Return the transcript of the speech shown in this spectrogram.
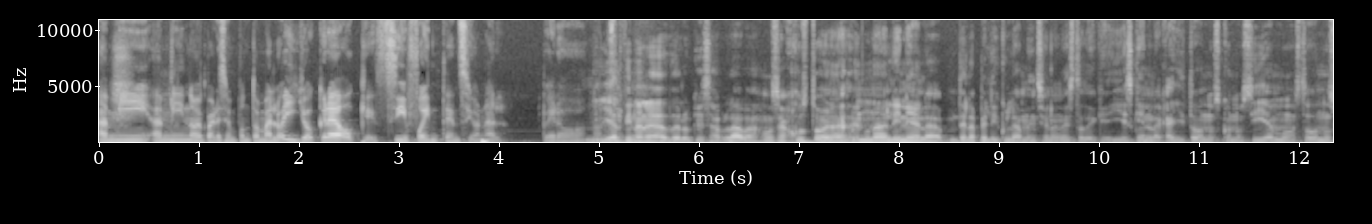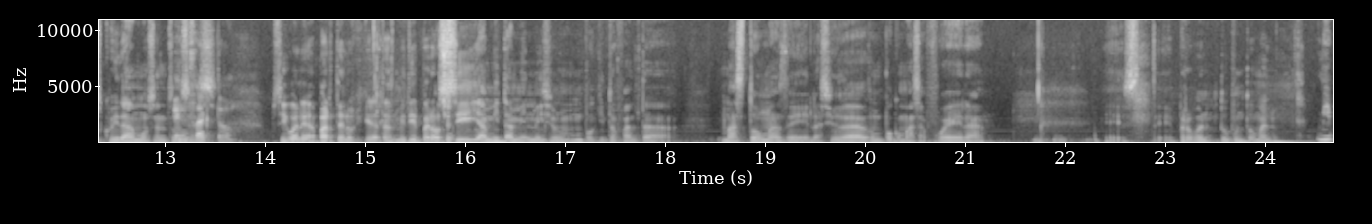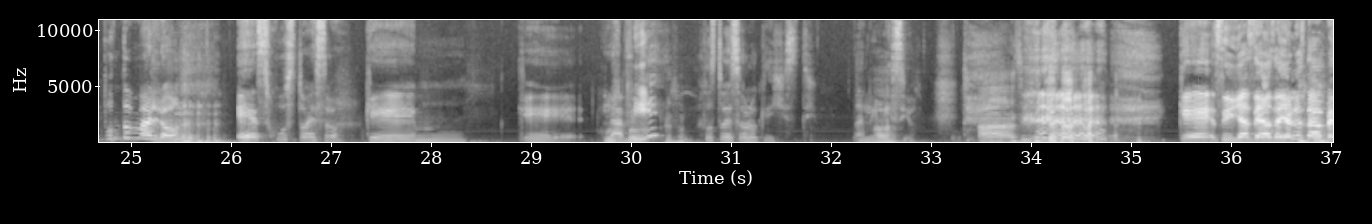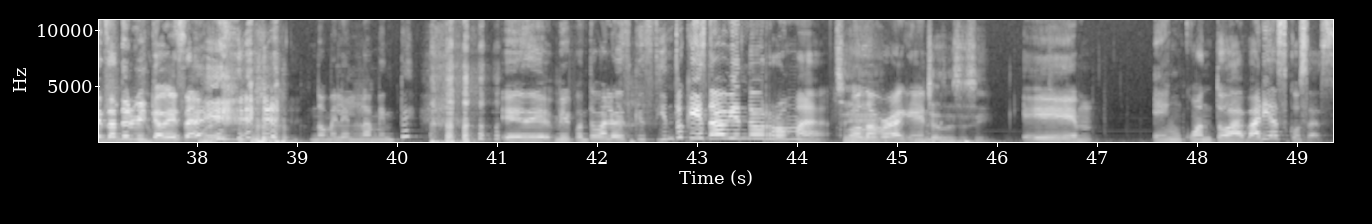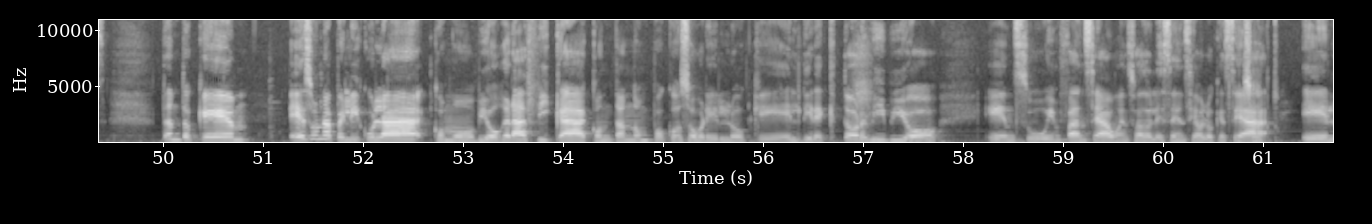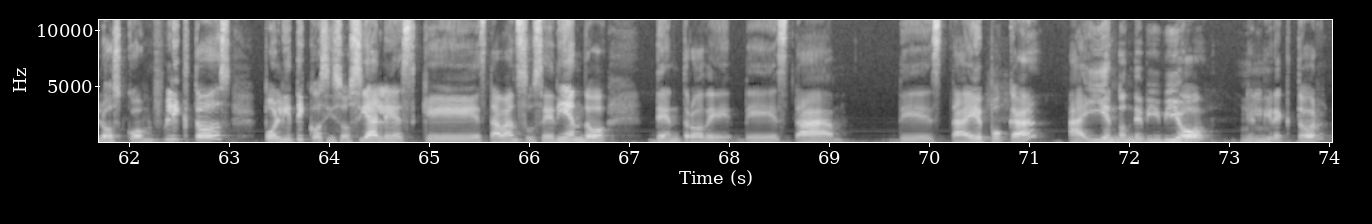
A mí, a mí no me pareció un punto malo y yo creo que sí fue intencional, pero no. Y al final era de lo que se hablaba. O sea, justo en, la- en una línea de la, de la película mencionan esto de que, y es que en la calle todos nos conocíamos, todos nos cuidamos, entonces... Exacto. Pues igual era parte de lo que quería transmitir, pero sí, a mí también me hizo un poquito falta más tomas de la ciudad, un poco más afuera. Este, pero bueno, tu punto malo. Mi punto malo es justo eso, que, mm, que la vi, eso. justo eso lo que dijiste al Ah. inicio. Ah, sí. Que sí, ya sé, o sea, yo lo estaba pensando en mi cabeza y no me leen la mente. Eh, mi punto malo es que siento que estaba viendo Roma Sí, all over again. Muchas veces sí. eh, en cuanto a varias cosas. Tanto que es una película como biográfica, contando un poco sobre lo que el director vivió en su infancia o en su adolescencia o lo que sea. Exacto. Eh, los conflictos políticos y sociales que estaban sucediendo dentro de, de esta, de esta época, ahí en donde vivió el director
